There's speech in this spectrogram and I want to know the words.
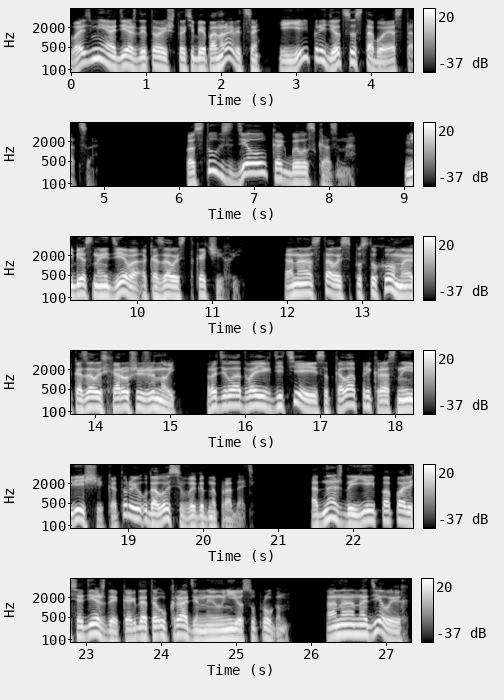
возьми одежды той, что тебе понравится, и ей придется с тобой остаться». Пастух сделал, как было сказано. Небесная дева оказалась ткачихой. Она осталась с пастухом и оказалась хорошей женой, родила двоих детей и соткала прекрасные вещи, которые удалось выгодно продать. Однажды ей попались одежды, когда-то украденные у нее супругом. Она надела их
